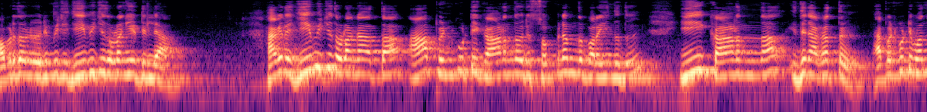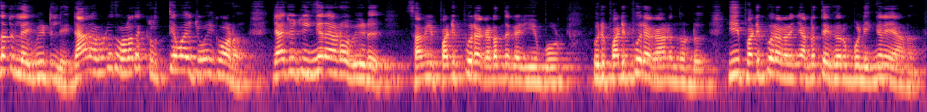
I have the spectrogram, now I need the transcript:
അവിടുത്തെ ഒരുമിച്ച് ജീവിച്ചു തുടങ്ങിയിട്ടില്ല. അങ്ങനെ ജീവിച്ചു തുടങ്ങാത്ത ആ പെൺകുട്ടി കാണുന്ന ഒരു സ്വപ്നം എന്ന് പറയുന്നത് ഈ കാണുന്ന ഇതിനകത്ത്. ആ പെൺകുട്ടി വന്നിട്ടില്ല വീട്ടിൽ ഞാൻ അവിടുന്ന് വളരെ കൃത്യമായി ചോദിക്കുവാണ്. ഞാൻ ചോദിച്ചു ഇങ്ങനെയാണോ വീട്? സ്വാമി പടിപ്പുര കടന്നു കഴിയുമ്പോൾ ഒരു പടിപ്പുര കാണുന്നുണ്ട്. ഈ പടിപ്പുര കഴിഞ്ഞ് അകത്തേ കയറുമ്പോൾ ഇങ്ങനെയാണ്.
